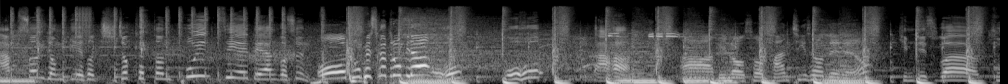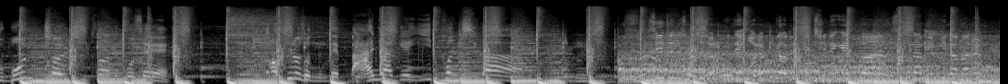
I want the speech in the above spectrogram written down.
앞선 경기에서 지적했던 포인트에 대한 것은 어, 좋은 패스가 들어옵니다. 오호 오호 아하 아, 밀러서 반칙이 선언되네요. 김지수가 구본철 침투하는 곳에 엎드려졌는데 만약에 이 터치가 시즌 전체적으로 굉장히 어렵게 어렵게 진행했던 성남입니다만은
